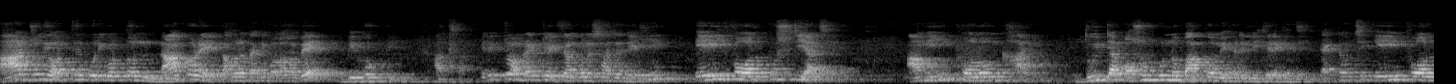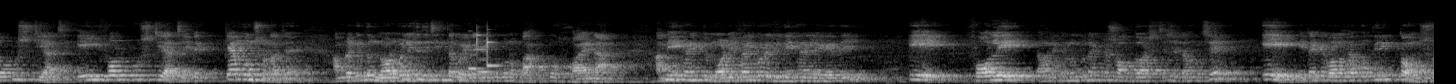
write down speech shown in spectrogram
আর যদি অর্থের পরিবর্তন না করে, তাহলে তাকে বলা হবে বিভক্তি। আচ্ছা এটা একটু আমরা একটু এক্সাম্পলের সাহায্যে দেখি। এই ফল পুষ্টি আছে। আমি কলম খাই। দুইটা অসম্পূর্ণ বাক্য আমি এখানে লিখে রেখেছি। একটা হচ্ছে, এই ফল পুষ্টি আছে। এই ফল পুষ্টি আছে, এটা কেমন শোনা যায়? আমরা কিন্তু নর্মালি যদি চিন্তা করি, এটা কিন্তু কোনো বাক্য হয় না। আমি এখানে একটু মডিফাই করে যদি এখানে লিখে দিই, এ, ফলে, তাহলে নতুন একটা শব্দ আসছে, সেটা হচ্ছে, এ, এটাকে বলা হয় অতিরিক্ত অংশ।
